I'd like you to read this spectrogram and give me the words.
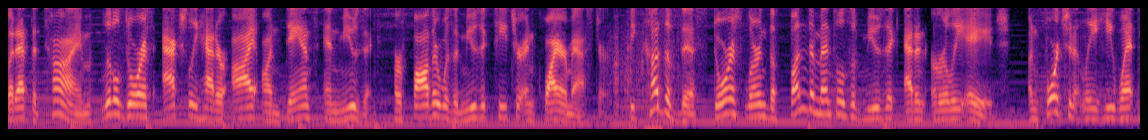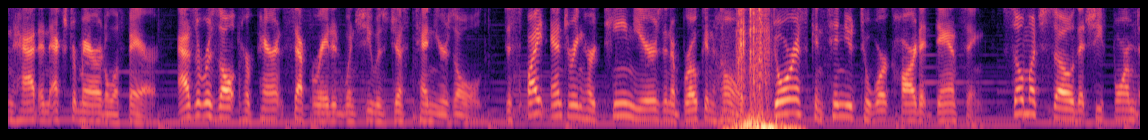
but at the time, little Doris actually had her eye on dance and music. Her father was a music teacher and choir master. Because of this, Doris learned the fundamentals of music at an early age. Unfortunately, he went and had an extramarital affair. As a result, her parents separated when she was just 10 years old. Despite entering her teen years in a broken home, Doris continued to work hard at dancing, so much so that she formed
